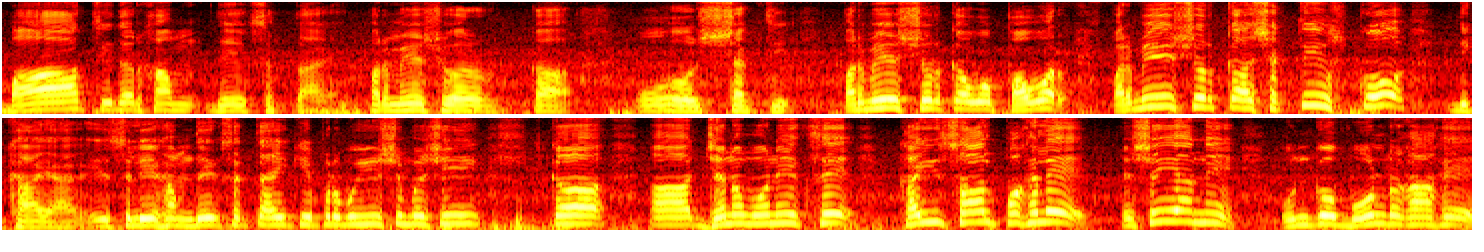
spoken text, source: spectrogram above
बात इधर हम देख सकता है। परमेश्वर का वो शक्ति, परमेश्वर का वो पावर परमेश्वर का शक्ति उसको दिखाया इसलिए हम देख सकते हैं कि प्रभु यीशु मसीह का जन्म होने से कई साल पहले यशया ने उनको बोल रहा है,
